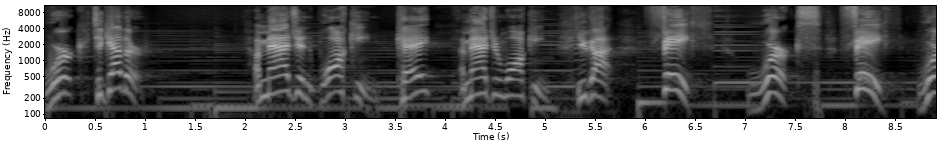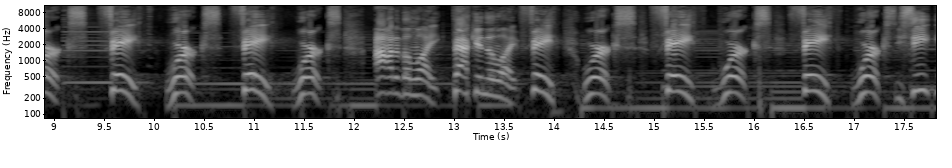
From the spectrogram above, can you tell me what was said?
work together. Imagine walking, okay? Imagine walking. You got faith, works, faith, works, faith, works, faith works, out of the light, back into the light. Faith works, faith works, faith works. You see?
